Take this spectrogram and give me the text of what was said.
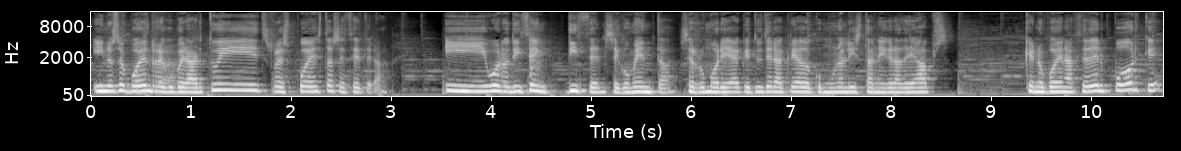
Y no se pueden recuperar tweets, respuestas, etc. Y bueno, dicen, dicen, se comenta, se rumorea que Twitter ha creado como una lista negra de apps que no pueden acceder porque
